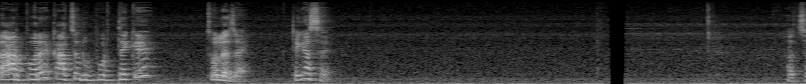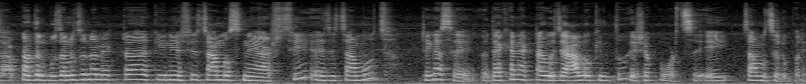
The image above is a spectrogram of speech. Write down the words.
তারপরে কাচের উপর থেকে চলে যায়, ঠিক আছে? আচ্ছা আপনাদের বোঝানোর জন্য আমি একটা কি নিয়ে এসেছি চামচ নিয়ে আসছি। এই যে চামচ, ঠিক আছে? দেখেন একটা ওই যে আলো কিন্তু এসে পড়ছে এই চামচের উপরে।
